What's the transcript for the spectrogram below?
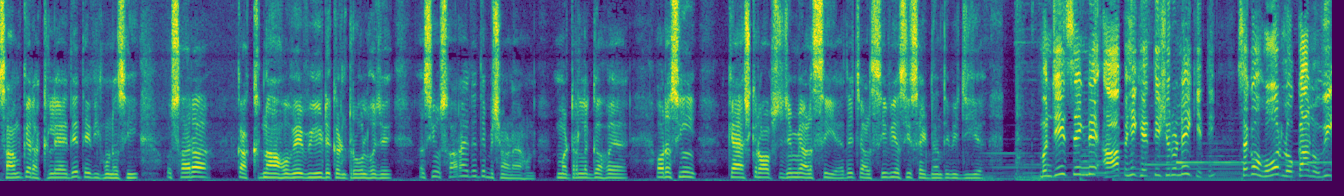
ਸਾਂਭ ਕੇ ਰੱਖ ਲਿਆ, ਇਹਦੇ ਤੇ ਵੀ ਹੁਣ ਅਸੀਂ ਉਹ ਸਾਰਾ ਕੱਖ ਨਾ ਹੋਵੇ ਵੀਡ ਕੰਟਰੋਲ ਹੋ ਜੇ, ਅਸੀਂ ਉਹ ਸਾਰਾ ਇਹਦੇ ਤੇ ਵਿਛਾਣਾ ਹੁਣ। ਮਟਰ ਲੱਗਾ ਹੋਇਆ ਹੈ ਔਰ ਅਸੀਂ ਕੈਸ਼ ਕ੍ਰੌਪਸ ਜਿਵੇਂ ਅਲਸੀ ਹੈ, ਇਹਦੇ ਚ ਅਲਸੀ ਵੀ ਅਸੀਂ ਸਾਈਡਾਂ ਤੇ ਬੀਜੀ ਹੈ। ਮਨਜੀਤ ਸਿੰਘ ਨੇ ਆਪ ਹੀ ਖੇਤੀ ਸ਼ੁਰੂ ਨਹੀਂ ਕੀਤੀ, ਸਗੋਂ ਹੋਰ ਲੋਕਾਂ ਨੂੰ ਵੀ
